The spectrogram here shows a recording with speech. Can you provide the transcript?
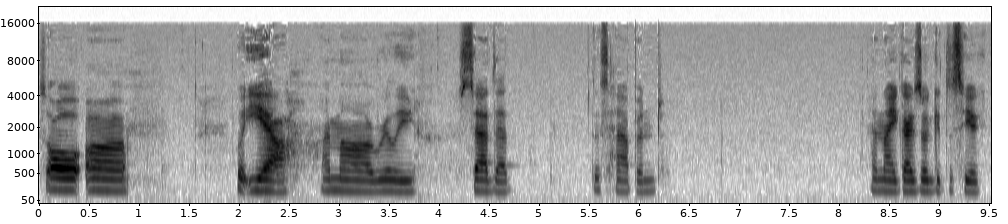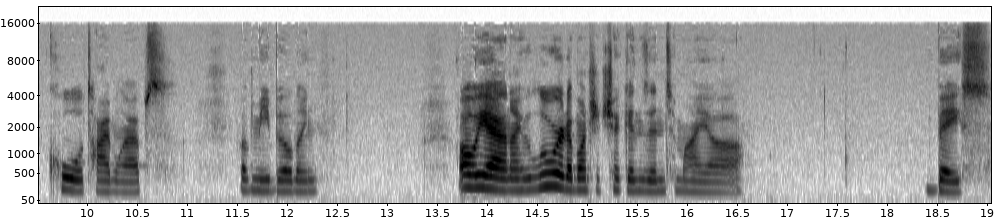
So, uh, but yeah, I'm uh really sad that this happened, and now you guys don't get to see a cool time lapse of me building. Oh yeah, and I lured a bunch of chickens into my uh base.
